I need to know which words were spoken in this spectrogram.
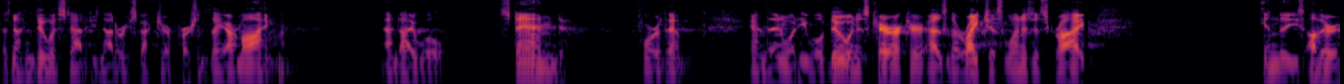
has nothing to do with status. He's not a respecter of persons. They are mine. And I will stand for them. And then what he will do in his character as the righteous one is described in these other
